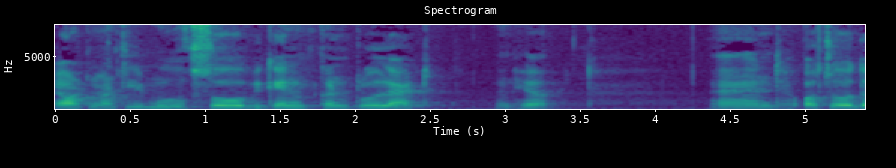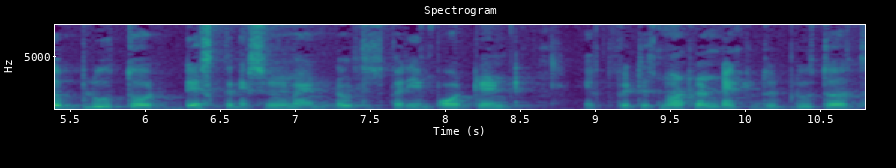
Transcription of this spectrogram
It automatically moves so we can control that in here. And also the bluetooth disconnection reminder which is very important. If it is not connected to the bluetooth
